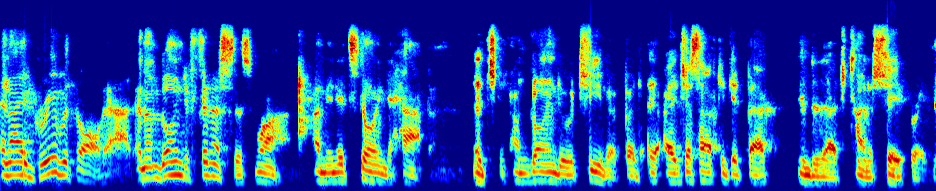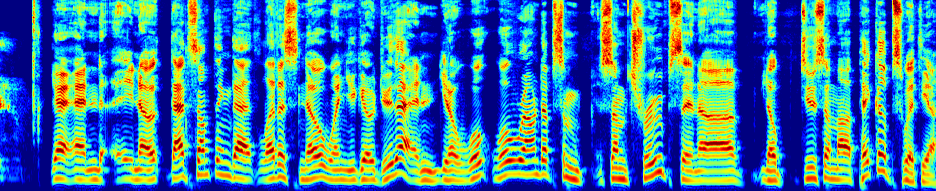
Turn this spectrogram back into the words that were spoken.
And I agree with all that. And I'm going to finish this run. I mean, it's going to happen. It's, I'm going to achieve it, but I just have to get back into that kind of shape right now. Yeah, and you know that's something that let us know when you go do that, and you know we'll we'll round up some some troops and uh you know do some uh, pickups with you.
